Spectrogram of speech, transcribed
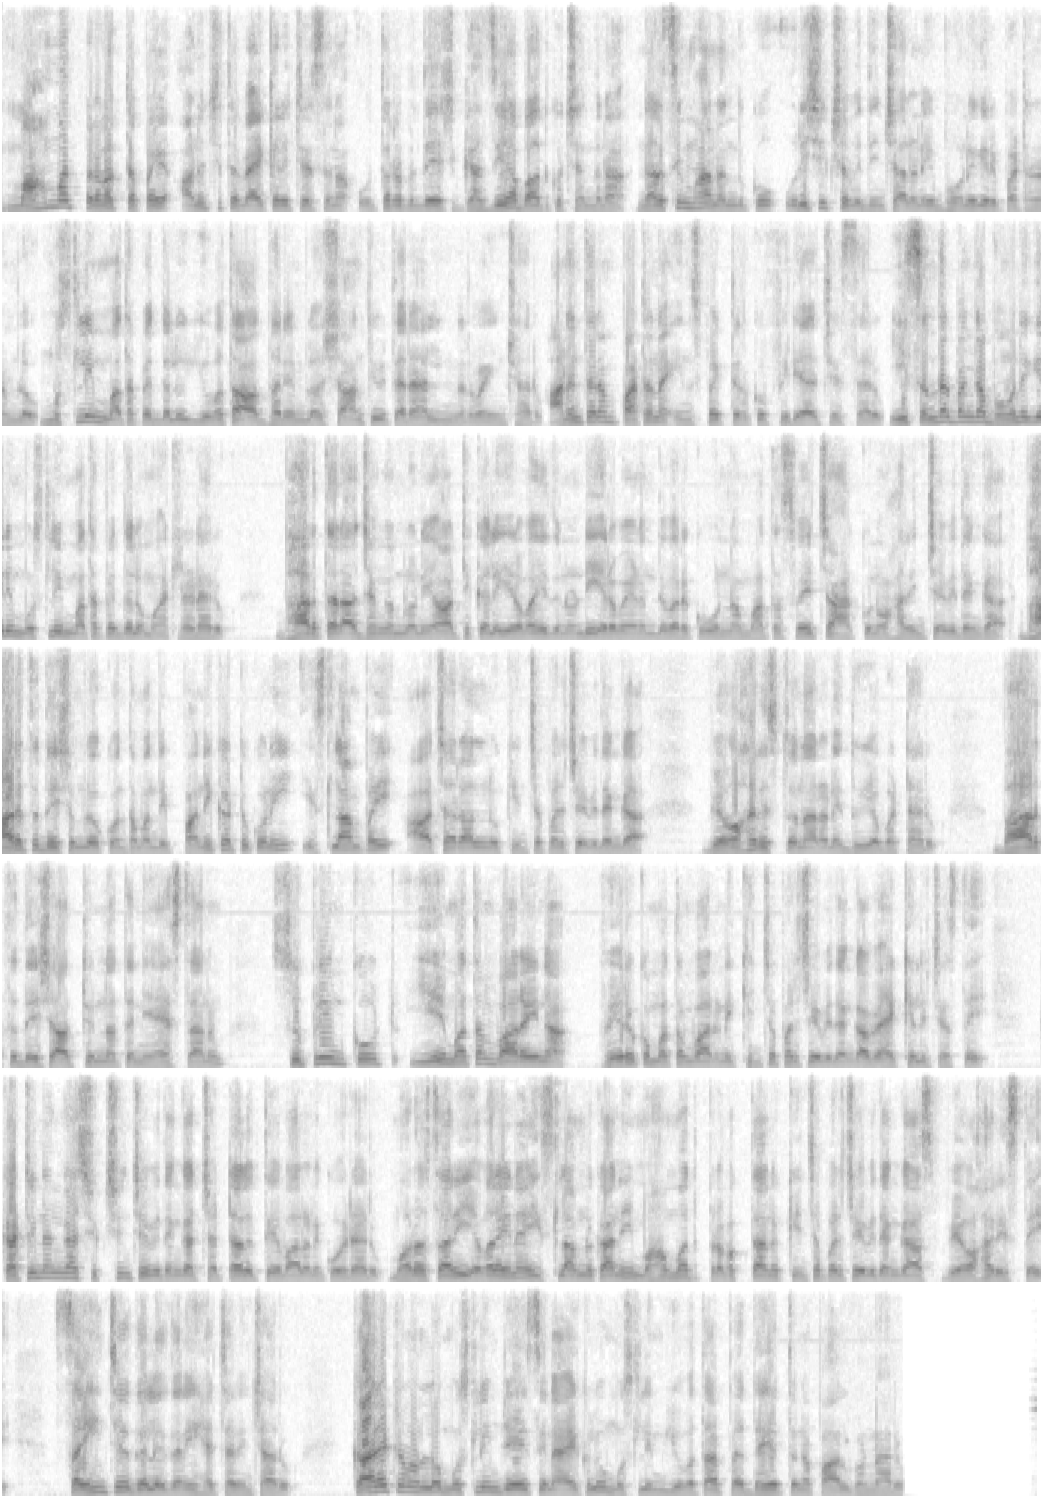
మహమ్మద్ ప్రవక్తపై అనుచిత వ్యాఖ్యలు చేసిన ఉత్తరప్రదేశ్ గజియాబాద్కు చెందిన నరసింహానంద్కు ఉరిశిక్ష విధించాలని భువనగిరి పట్టణంలో ముస్లిం మత పెద్దలు యువత ఆధ్వర్యంలో శాంతియుత ర్యాలీ నిర్వహించారు. అనంతరం పట్టణ ఇన్స్పెక్టర్కు ఫిర్యాదు చేశారు. ఈ సందర్భంగా భువనగిరి ముస్లిం మత పెద్దలు మాట్లాడారు. భారత రాజ్యాంగంలోని ఆర్టికల్ ఇరవై ఐదు నుండి ఇరవై ఎనిమిది వరకు ఉన్న మత స్వేచ్ఛ హక్కును హరించే విధంగా భారతదేశంలో కొంతమంది పని కట్టుకుని ఇస్లాంపై ఆచారాలను కించపరిచే విధంగా వ్యవహరిస్తున్నారని దుయ్యబట్టారు. భారతదేశ అత్యున్నత న్యాయస్థానం సుప్రీంకోర్టు ఏ మతం వారైనా వేరొక మతం వారిని కించపరిచే విధంగా వ్యాఖ్యలు చేస్తే కఠినంగా శిక్షించే విధంగా చట్టాలు తేవాలని కోరారు. మరోసారి ఎవరైనా ఇస్లాంను కానీ మహమ్మద్ ప్రవక్తను కించపరిచే విధంగా వ్యవహరిస్తే సహించేదే లేదని హెచ్చరించారు. కార్యక్రమంలో ముస్లిం జేఏసీ నాయకులు ముస్లిం యువత పెద్ద ఎత్తున పాల్గొన్నారు.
